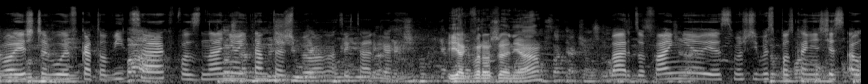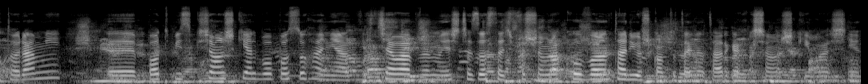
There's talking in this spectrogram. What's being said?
bo jeszcze były w Katowicach, w Poznaniu i tam też byłam na tych targach. I jak wrażenia? Bardzo fajnie, jest możliwe spotkanie się z autorami, e, podpis książki albo posłuchania. Chciałabym jeszcze zostać w przyszłym roku wolontariuszką tutaj na targach książki właśnie.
